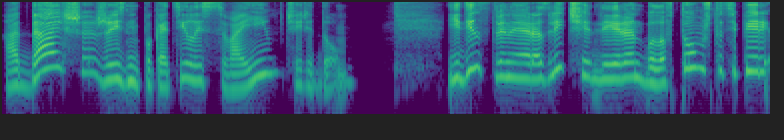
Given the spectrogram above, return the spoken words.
А дальше жизнь покатилась своим чередом. Единственное различие для Ирен было в том, что теперь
